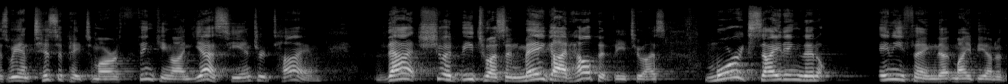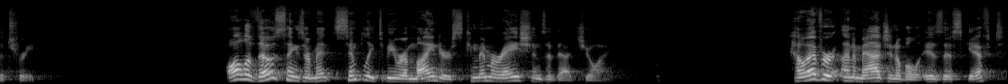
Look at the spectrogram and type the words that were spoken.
as we anticipate tomorrow, thinking on, yes, he entered time, that should be to us, and may God help it be to us, more exciting than anything that might be under the tree. All of those things are meant simply to be reminders, commemorations of that joy. However unimaginable is this gift,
